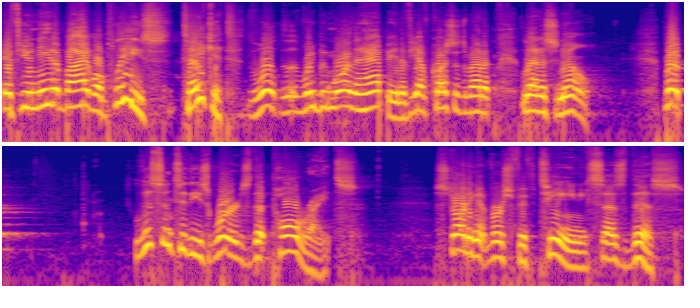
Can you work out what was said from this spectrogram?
if you need a Bible, please take it. We'll, we'd be more than happy. And if you have questions about it, let us know. But listen to these words that Paul writes. Starting at verse 15, he says this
